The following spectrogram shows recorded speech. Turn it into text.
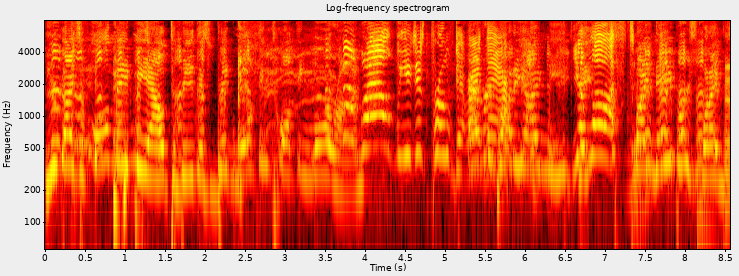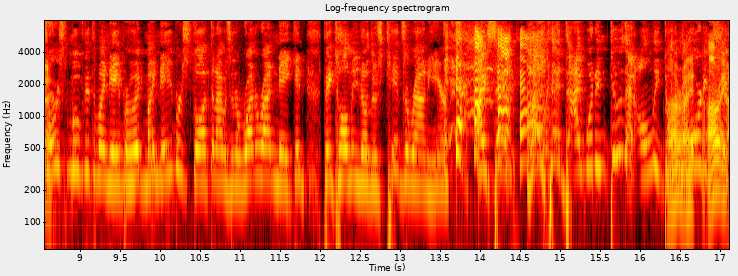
you guys have all made me out to be this big walking, talking moron. Well, you just proved it right Everybody there. I meet. You lost. My neighbors, when I first moved into my neighborhood, my neighbors thought that I was going to run around naked. They told me, you know, there's kids around here. I said, I, I wouldn't do that. Only during All the morning all right. show.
